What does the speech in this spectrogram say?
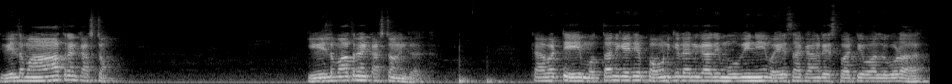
వీళ్ళ మాత్రం కష్టం. వీళ్ళ మాత్రమే కష్టం ఇంకా. కాబట్టి మొత్తానికైతే పవన్ కళ్యాణ్ గారి మూవీని వైఎస్ఆర్ కాంగ్రెస్ పార్టీ వాళ్ళు కూడా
